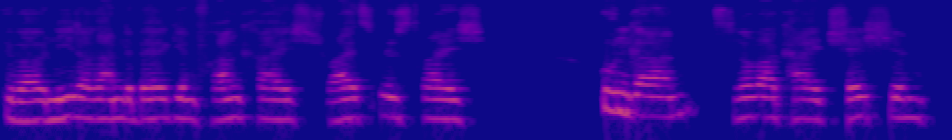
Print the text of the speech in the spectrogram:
über Niederlande, Belgien, Frankreich, Schweiz, Österreich, Ungarn, Slowakei, Tschechien,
